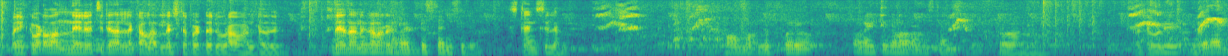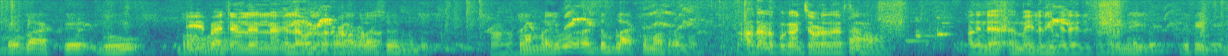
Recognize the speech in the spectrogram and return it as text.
അപ്പൊ എനിക്ക് ഇവിടെ വന്നതിൽ വെച്ചിട്ട് നല്ല കളറിൽ ഇഷ്ടപ്പെട്ട ഒരു പ്രാവ് ഇത് ഇതേതാണ് കളർ റെഡ് സ്റ്റെൻസിൽ സ്റ്റെൻസിൽ ഹോമറിൽ ഒരു വെറൈറ്റി കളറാണ് സ്റ്റെൻസിൽ അടിപൊളി. റെഡ് ബ്ലാക്ക് ബ്ലൂ ഈ പാറ്റേണിൽ എല്ലാ കളേഴ്സ് വരുന്നുണ്ട്. റെഡും ബ്ലാക്കും മാത്രമേ ഉള്ളൂ. അതാണ് ഇപ്പൊ കാണിച്ച അവിടെ നേരത്തെ? അതിന്റെ മെയിൽ ഫീമെയിൽ ആയിട്ട് മെയിൽ ഇത് ഫീമെയിൽ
